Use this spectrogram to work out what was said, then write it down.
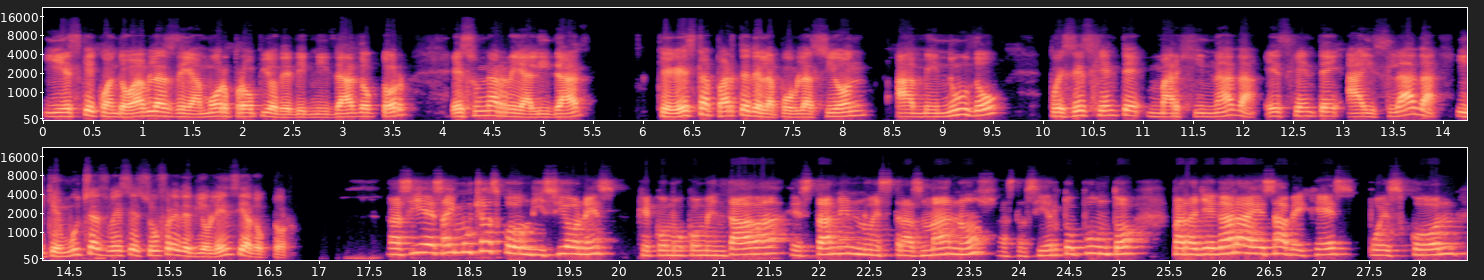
Y es que cuando hablas de amor propio, de dignidad, doctor, es una realidad que esta parte de la población a menudo pues es gente marginada, es gente aislada y que muchas veces sufre de violencia, doctor. Así es, hay muchas condiciones que como comentaba están en nuestras manos hasta cierto punto para llegar a esa vejez, pues con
